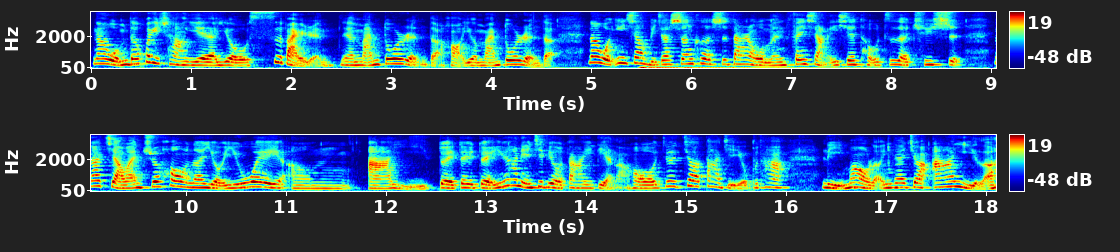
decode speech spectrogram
那我们的会场也有四百人，也蛮多人的哈，有蛮多人的。那我印象比较深刻是，当然我们分享了一些投资的趋势。那讲完之后呢，有一位嗯阿姨，对对对，因为她年纪比我大一点了哈，我就叫大姐也不太礼貌了，应该叫阿姨了。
